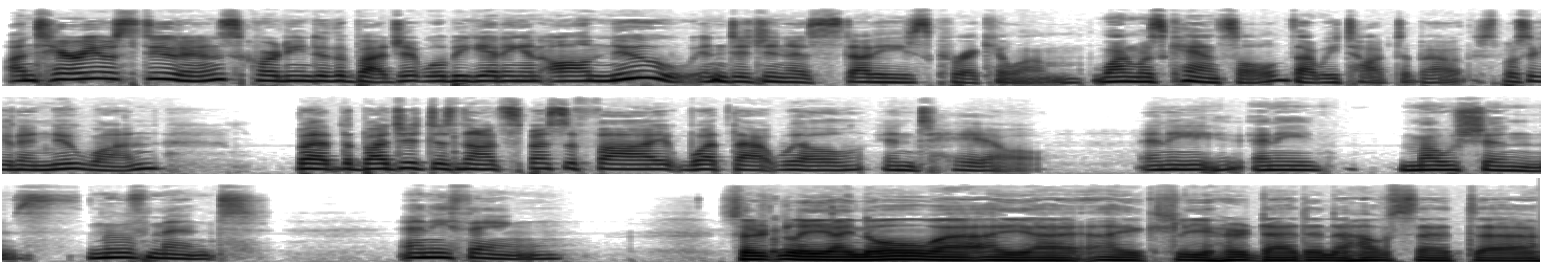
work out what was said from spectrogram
Ontario students, according to the budget, will be getting an all new Indigenous Studies curriculum. One was canceled that we talked about. They're supposed to get a new one, but the budget does not specify what that will entail. Any any motions, movement, anything. certainly I know uh, I, I actually heard that in the house that uh,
